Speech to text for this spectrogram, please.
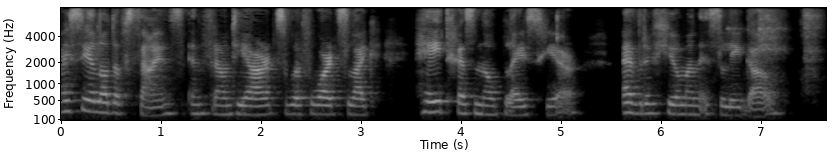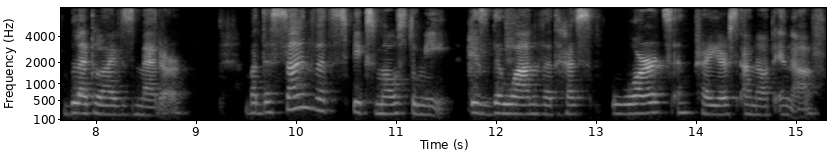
I see a lot of signs in front yards with words like hate has no place here, every human is legal, Black Lives Matter. But the sign that speaks most to me is the one that has words and prayers are not enough,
